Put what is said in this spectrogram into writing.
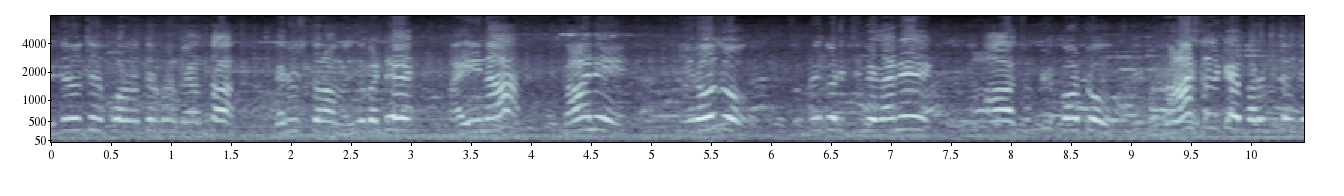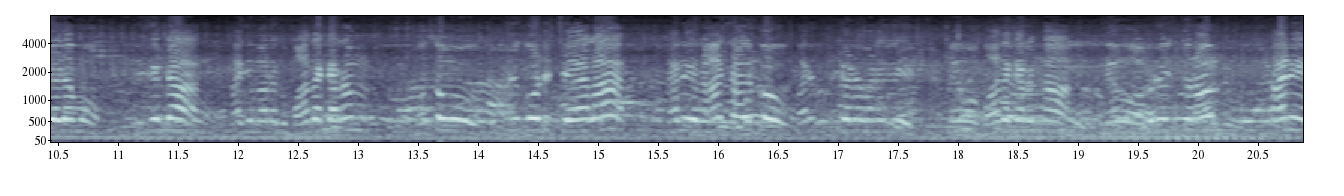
రిజర్వేషన్ పోరాటం తరఫున మేమంతా గర్విస్తున్నాం. ఎందుకంటే అయినా కానీ ఈరోజు సుప్రీంకోర్టు ఇచ్చింది కానీ ఆ సుప్రీంకోర్టు రాష్ట్రాలకే పరిమితం చేయడము నిజంగా అది మనకు బాధాకరం. మొత్తం సుప్రీంకోర్టు చేయాలా? కానీ రాష్ట్రాలకు పరిమితం చేయడం అనేది మేము బాధకరంగా మేము అభినందిస్తున్నాం. కానీ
